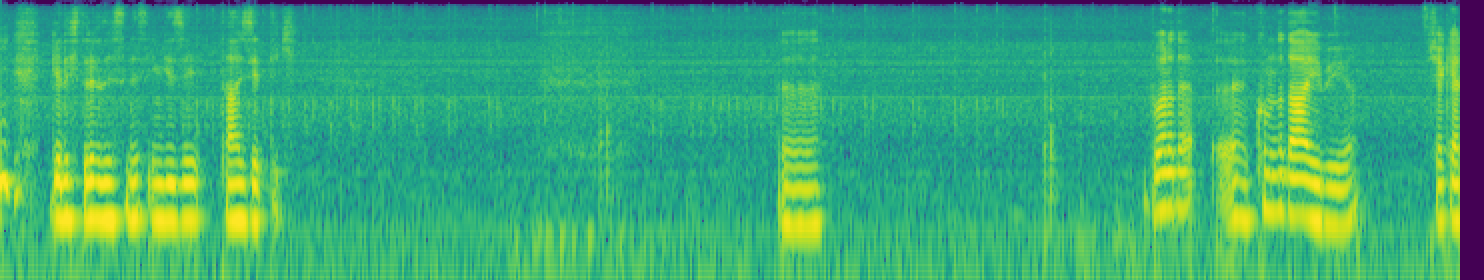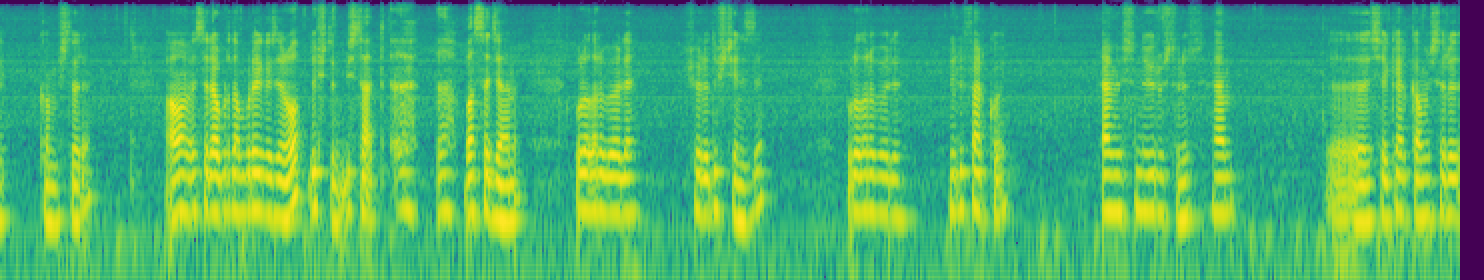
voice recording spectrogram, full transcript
geliştirebilirsiniz. İngilizceyi taciz ettik. Ee, bu arada e, kumda daha iyi büyüyor. Şeker kamışları. Ama mesela buradan buraya geçer hop düştün. Bir saat ıh, ıh, basacağını. Buraları böyle şöyle düşeceğinizi. Buralara böyle nilüfer koy. Hem üstünde yürürsünüz hem e, şeker kamışları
